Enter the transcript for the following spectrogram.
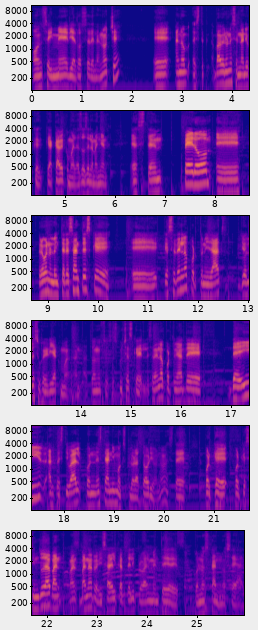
once y media, doce de la noche. Eh, ah, no, este, va a haber un escenario que, acabe como a las dos de la mañana. Este, pero, pero bueno, lo interesante es que eh, que se den la oportunidad, yo les sugeriría como a, todos nuestros escuchas que se den la oportunidad de, ir al festival con este ánimo exploratorio, ¿no? Este, porque, sin duda van, van, a revisar el cartel y probablemente conozcan, no sé, al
